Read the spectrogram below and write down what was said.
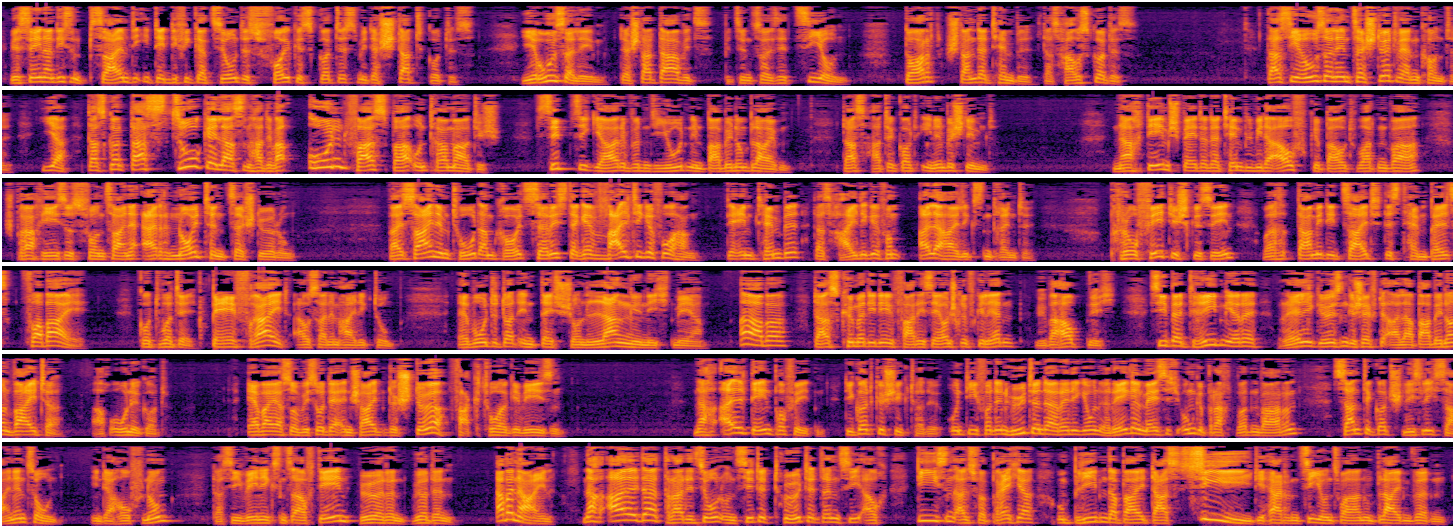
Wir sehen an diesem Psalm die Identifikation des Volkes Gottes mit der Stadt Gottes. Jerusalem, der Stadt Davids, beziehungsweise Zion. Dort stand der Tempel, das Haus Gottes. Dass Jerusalem zerstört werden konnte, ja, dass Gott das zugelassen hatte, war unfassbar und dramatisch. 70 Jahre würden die Juden in Babylon bleiben. Das hatte Gott ihnen bestimmt. Nachdem später der Tempel wieder aufgebaut worden war, sprach Jesus von seiner erneuten Zerstörung. Bei seinem Tod am Kreuz zerriss der gewaltige Vorhang, der im Tempel das Heilige vom Allerheiligsten trennte. Prophetisch gesehen war damit die Zeit des Tempels vorbei. Gott wurde befreit aus seinem Heiligtum. Er wohnte dort indes schon lange nicht mehr. Aber das kümmerte die Pharisäer und Schriftgelehrten überhaupt nicht. Sie betrieben ihre religiösen Geschäfte la Babylon weiter, auch ohne Gott. Er war ja sowieso der entscheidende Störfaktor gewesen. Nach all den Propheten, die Gott geschickt hatte und die von den Hütern der Religion regelmäßig umgebracht worden waren, sandte Gott schließlich seinen Sohn, in der Hoffnung, dass sie wenigstens auf den hören würden. Aber nein, nach alter Tradition und Sitte töteten sie auch diesen als Verbrecher und blieben dabei, dass sie die Herren Zions waren und bleiben würden.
